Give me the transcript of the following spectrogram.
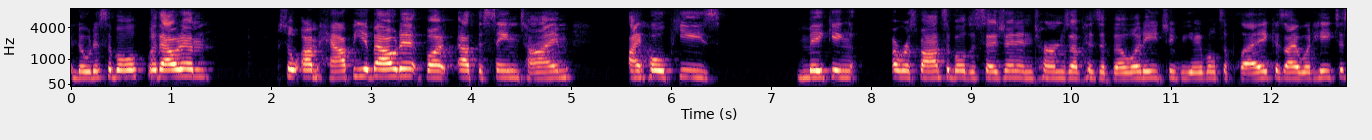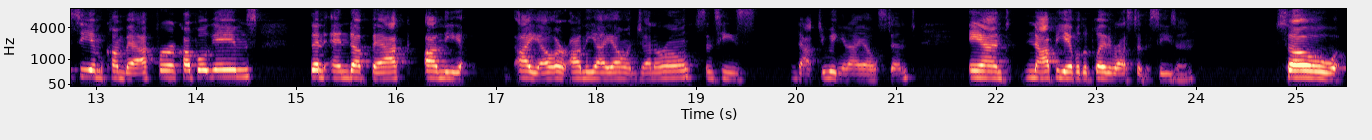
noticeable without him. So I'm happy about it, but at the same time, I hope he's making a responsible decision in terms of his ability to be able to play because I would hate to see him come back for a couple games then end up back on the IL or on the IL in general since he's not doing an IL stint and not be able to play the rest of the season. So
